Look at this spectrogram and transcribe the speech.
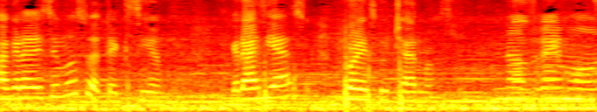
Agradecemos su atención. Gracias por escucharnos. Nos vemos.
